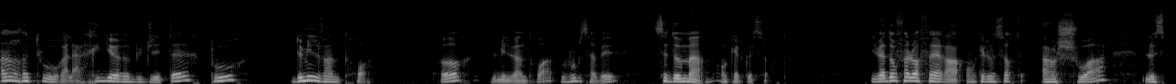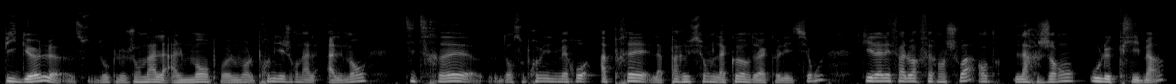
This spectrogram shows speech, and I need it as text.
un retour à la rigueur budgétaire pour 2023. Or, 2023, vous le savez, c'est demain en quelque sorte. Il va donc falloir faire en quelque sorte un choix. Le Spiegel, donc le journal allemand, probablement le premier journal allemand, titrait dans son premier numéro après la parution de l'accord de la coalition qu'il allait falloir faire un choix entre l'argent ou le climat.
